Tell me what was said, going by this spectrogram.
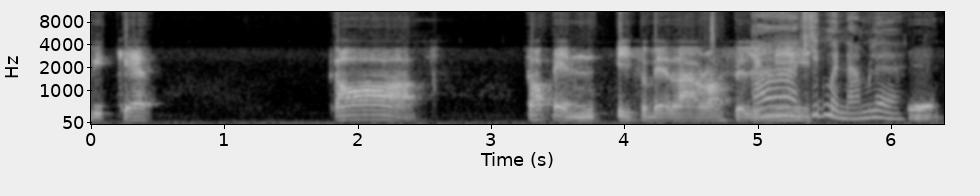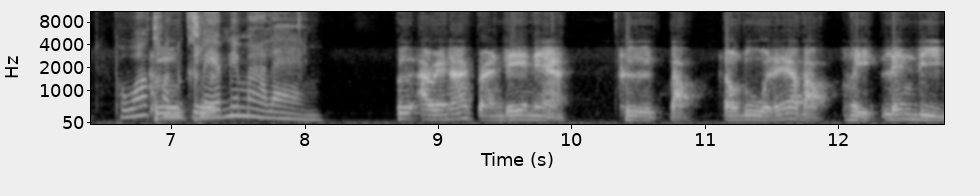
วิกเก็ตก็ก็เป็นอิซาเบลลารอสเซลิอ่านีคิดเหมือนน้ำเลย เพราะว่าคือคอนเคลฟเนี่ยมาแรง คืออารีนาแกรนเดเนี่ย คือแบบเราดูแล้วเนี่ยแบบเฮ้ยเล่นดีจ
